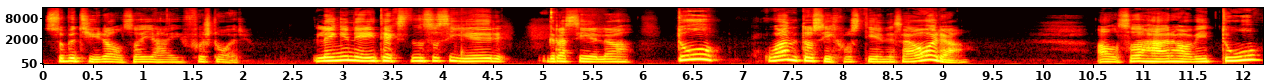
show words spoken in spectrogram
så betyr det altså jeg forstår. Lenger ned i teksten så sier Graciela «Du, cuantos hijos tienes ahora?» Altså, her har vi to,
